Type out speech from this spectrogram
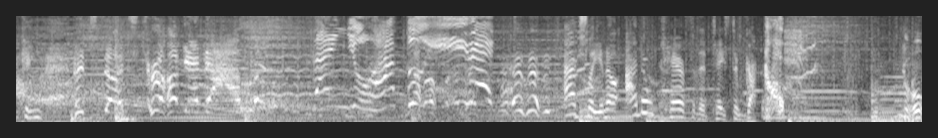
Working. It's not strong enough. Then you have to eat it! Actually, you know, I don't care for the taste of garlic. Oh.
